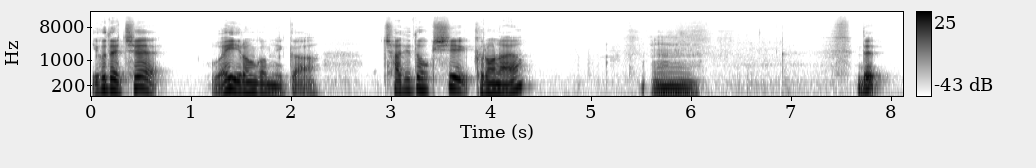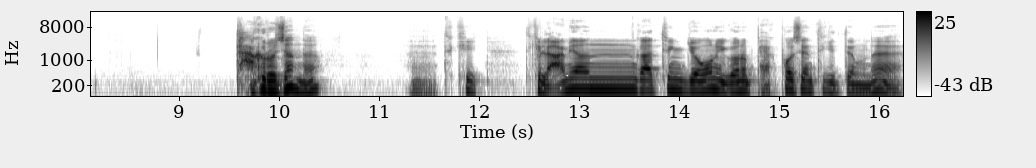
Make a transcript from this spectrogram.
이거 대체 왜 이런 겁니까? 차디도 혹시 그러나요? 음. 근데 다 그러지 않나요? 예, 특히 특히 라면 같은 경우는 이거는 100%이기 때문에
